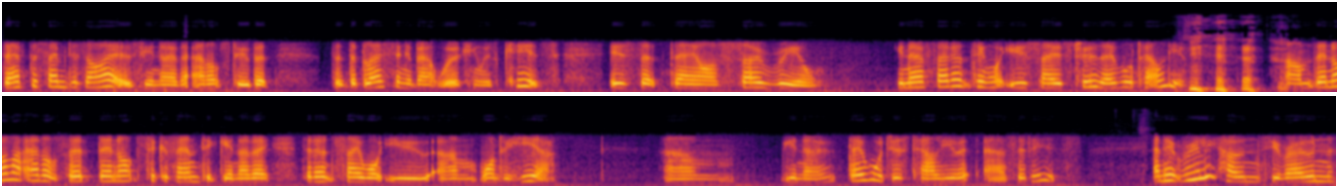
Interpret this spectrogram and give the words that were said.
they have the same desires, you know, that adults do. But the, the blessing about working with kids is that they are so real. You know, if they don't think what you say is true, they will tell you. um, they're not like adults. They're, they're not sycophantic. You know, they they don't say what you um, want to hear. Um, you know, they will just tell you it as it is, and it really hones your own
